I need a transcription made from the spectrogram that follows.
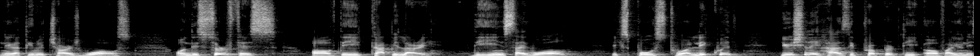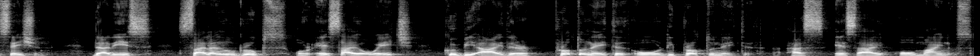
negatively charged walls on the surface of the capillary. The inside wall exposed to a liquid usually has the property of ionization. That is, silanol groups or SiOH could be either protonated or deprotonated as SiO minus.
